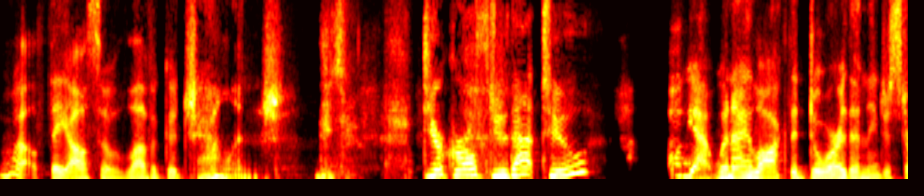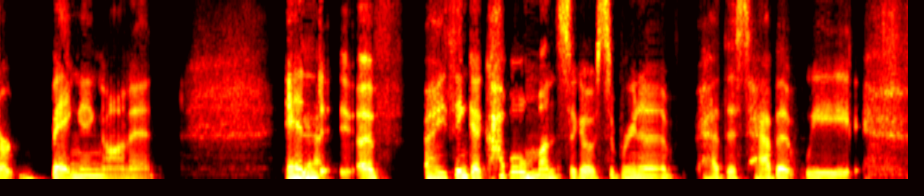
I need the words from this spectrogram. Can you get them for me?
Well, they also love a good challenge. do your girls do that too? Oh, yeah. When I lock the door, then they just start banging on it. And yeah. if I think a couple months ago, Sabrina had this habit. We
